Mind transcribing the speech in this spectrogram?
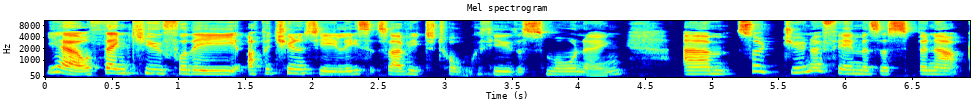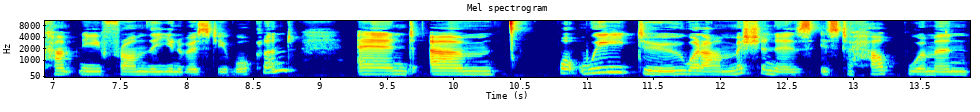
Yeah, well, thank you for the opportunity, Elise. It's lovely to talk with you this morning. Um, so, JunoFem is a spin out company from the University of Auckland. And um, what we do, what our mission is, is to help women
